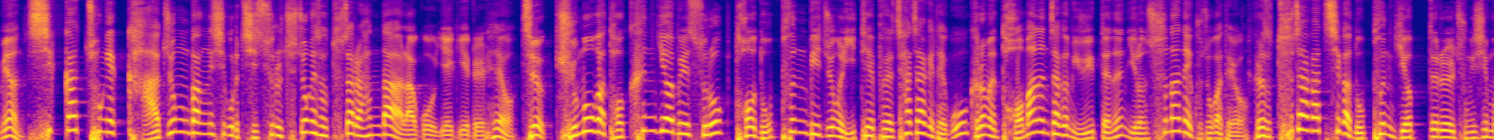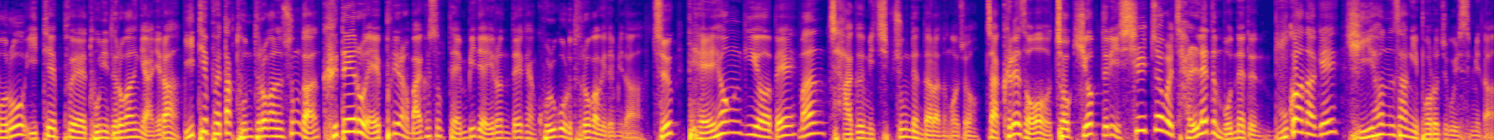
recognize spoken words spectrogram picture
뭐냐면 시가총액 가중 방식으로 지수를 추종해서 투자를 한다라고 얘기를 해요. 즉 규모가 더 큰 기업일수록 더 높은 비중을 ETF에 차지하게 되고 그러면 더 많은 자금이 유입되는 이런 순환의 구조가 돼요. 그래서 투자 가치가 높은 기업들을 중심으로 ETF에 돈이 들어가는 게 아니라 ETF에 딱 돈 들어가는 순간 그대로 애플이랑 마이크로소프트, 엔비디아 이런 데 그냥 골고루 들어가게 됩니다. 즉 대형 기업에만 자금이 집중된다라는 거죠. 자, 그래서 저 기업들이 실적을 잘 내든 못 내든 무관하게 기현상이 벌어지고 있습니다.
